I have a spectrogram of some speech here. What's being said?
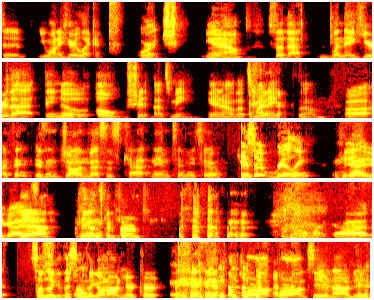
to, you want to hear like a t or a ch, you know, so that when they hear that, they know, oh shit, that's me. You know, that's my name. So uh, I think isn't Jon Mess's cat named Timmy too? is it really? yeah, you guys. yeah, I think that's confirmed. Oh my god. something, there's something going on here, Kurt. we're on, we're on to you now, dude.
